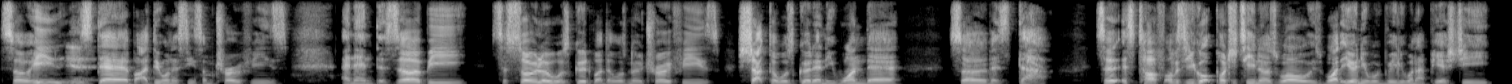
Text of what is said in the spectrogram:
So he he's there, but I do want to see some trophies. And then De Zerbi, Sassuolo was good, but there was no trophies. Shakhtar was good and he won there. So there's that. So it's tough. Obviously, you got Pochettino as well, who's what he only really won at PSG,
